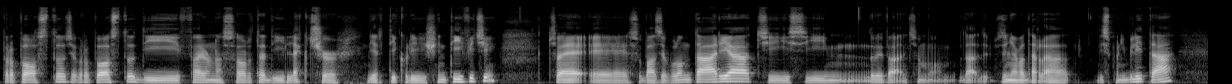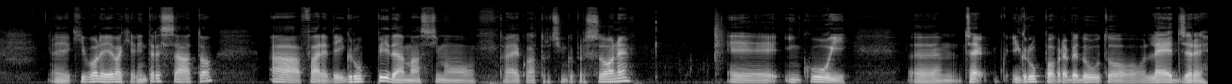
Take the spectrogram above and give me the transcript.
proposto, ci ha proposto di fare una sorta di lecture di articoli scientifici cioè eh, su base volontaria ci si doveva, diciamo, da, bisognava dare la disponibilità, eh, chi voleva, chi era interessato, a fare dei gruppi da massimo 3, 4, 5 persone, eh, in cui ehm, cioè, il gruppo avrebbe dovuto leggere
